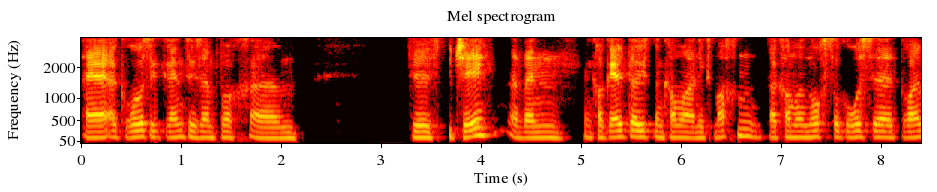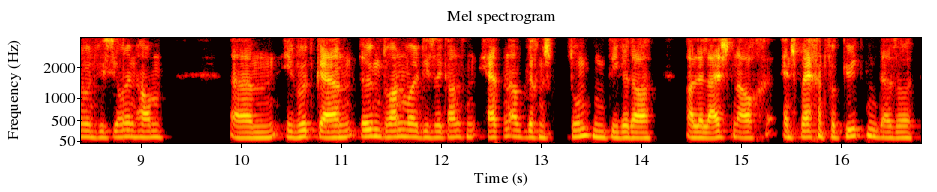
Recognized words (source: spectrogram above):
äh, eine große Grenze ist einfach ähm, das Budget. Wenn, wenn kein Geld da ist, dann kann man auch nichts machen. Da kann man noch so große Träume und Visionen haben. Ähm, ich würde gern irgendwann mal diese ganzen ehrenamtlichen Stunden, die wir da alle leisten, auch entsprechend vergüten. Also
